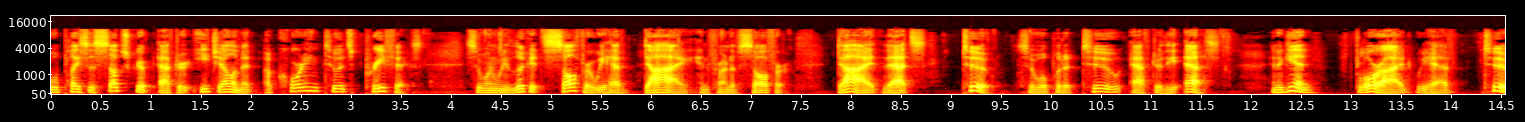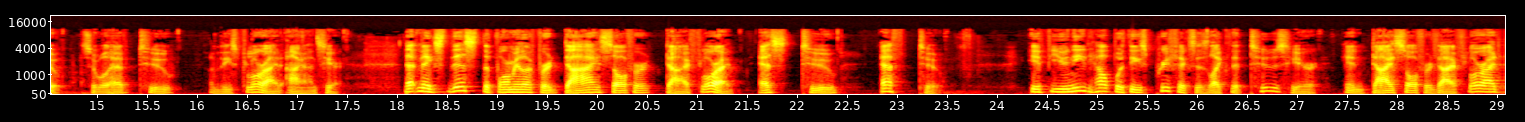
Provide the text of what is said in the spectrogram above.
we'll place a subscript after each element according to its prefix. So when we look at sulfur, we have di in front of sulfur. Di, that's 2. So we'll put a 2 after the S. And again, fluoride, we have 2. So we'll have 2 of these fluoride ions here. That makes this the formula for disulfur difluoride, S2F2. If you need help with these prefixes like the 2's here in disulfur difluoride,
